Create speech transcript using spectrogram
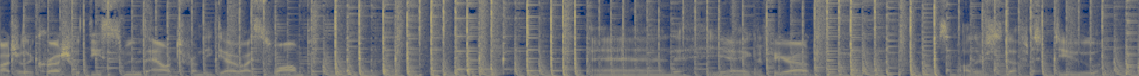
Modular Crush with the Smooth Out from the DIY Swamp. And yeah, gonna figure out some other stuff to do.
